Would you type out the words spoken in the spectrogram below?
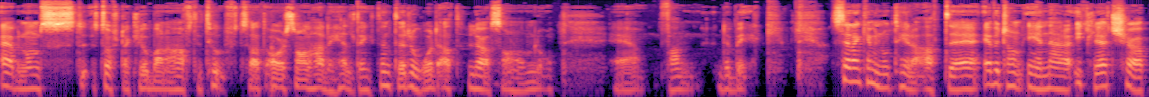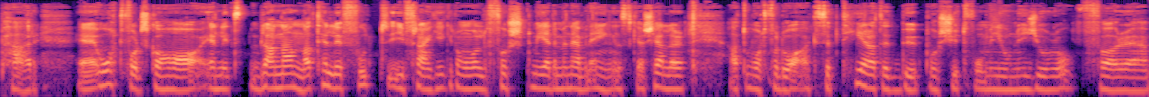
även de st största klubbarna har haft det tufft. Så att Arsenal hade helt enkelt inte råd att lösa honom då. Eh, van de Beek. Sedan kan vi notera att eh, Everton är nära ytterligare ett köp här. Eh, Watford ska ha enligt bland annat Telefoot i Frankrike, de var väl först med det, men även engelska källor, att Watford då har accepterat ett bud på 22 miljoner euro för eh,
